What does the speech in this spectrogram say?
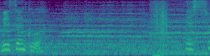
ヴセンコは？別荘？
